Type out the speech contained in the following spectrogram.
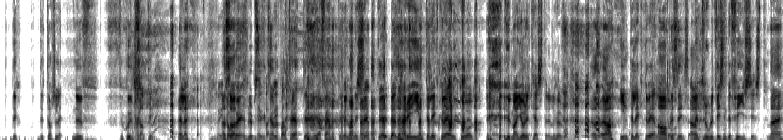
det, det tar så nu förskjuts allting. Eller? Alltså- Tobbe blir precis exempel på att 30 är det nya 50. Men har ni sett, eh, det, det här är ju intellektuellt då, hur man gör i tester, eller hur? Ja. Intellektuellt Ja, då. precis, ja. Men troligtvis inte fysiskt. Nej.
